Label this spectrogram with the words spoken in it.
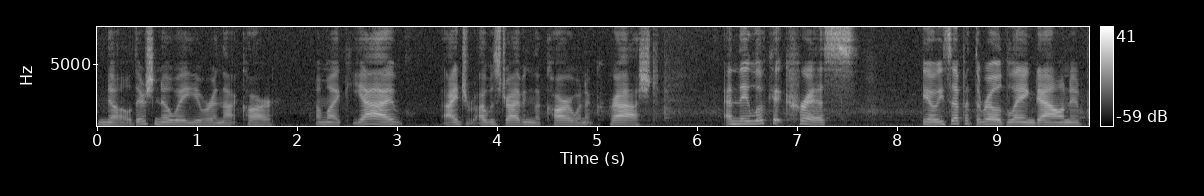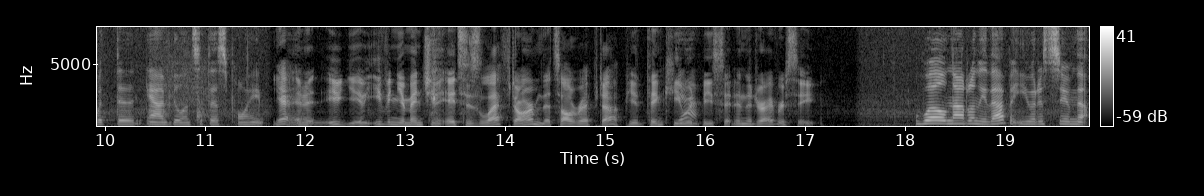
No, there's no way you were in that car. I'm like, Yeah, I, I, I was driving the car when it crashed. And they look at Chris. You know, he's up at the road laying down with the ambulance at this point. Yeah, and it, e- even you mentioned it's his left arm that's all ripped up. You'd think he Yeah. would be sitting in the driver's seat. Well, not only that, but you would assume that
